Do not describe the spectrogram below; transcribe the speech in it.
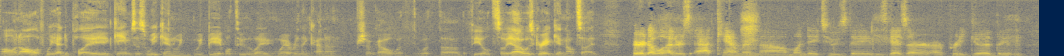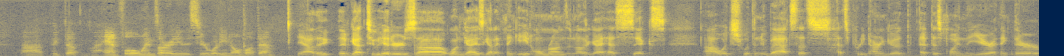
all in all, if we had to play games this weekend, we'd, we'd be able to the way, way everything kind of shook out with, with uh, the field. So yeah, it was great getting outside. Pair of doubleheaders at Cameron uh, Monday, Tuesday. These guys are, are pretty good. They've Mm-hmm. uh, picked up a handful of wins already this year. What do you know about them? Yeah, they, they've got two hitters. Uh, one guy's got, I think, eight home runs. Another guy has six, uh, which with the new bats, that's that's pretty darn good at this point in the year. I think they're,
